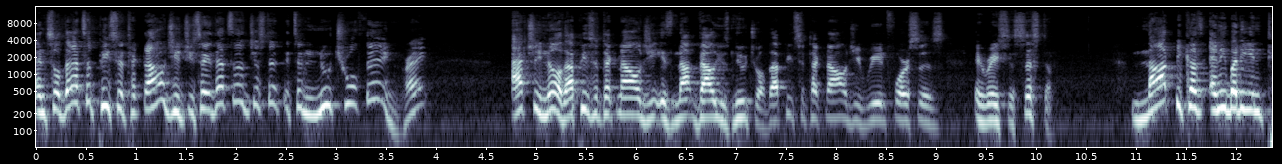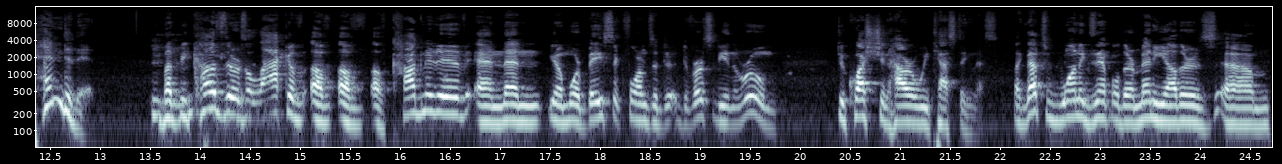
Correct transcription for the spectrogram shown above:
And so that's a piece of technology that you say that's a, just a, it's a neutral thing, right? Actually, no, that piece of technology is not values neutral. That piece of technology reinforces a racist system. Not because anybody intended it, mm-hmm. but because there was a lack of, of, of, of, cognitive and then you know more basic forms of d- diversity in the room to question how are we testing this. Like that's one example. There are many others um,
